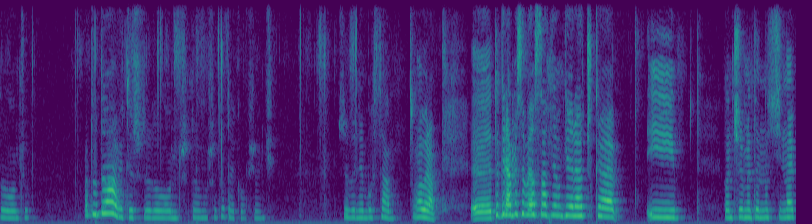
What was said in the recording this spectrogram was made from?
Dołączył. A tu Dawid jeszcze dołączy, to muszę tutaj go wziąć. Żeby nie był sam. Dobra. Yy, to gramy sobie ostatnią giereczkę i kończymy ten odcinek.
